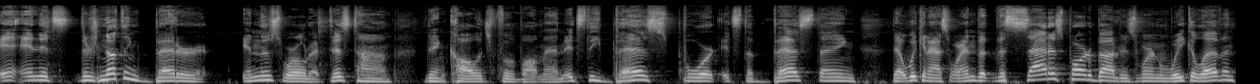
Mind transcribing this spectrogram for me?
and it's there's nothing better in this world at this time than college football, man. It's the best sport. It's the best thing that we can ask for. And the, the saddest part about it is we're in week 11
